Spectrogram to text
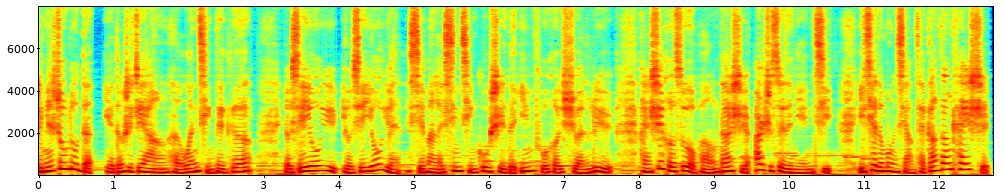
里面收录的也都是这样很温情的歌，有些忧郁，有些悠远，写满了心情故事的音符和旋律，很适合苏有朋当时二十岁的年纪，一切的梦想才刚刚开始，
